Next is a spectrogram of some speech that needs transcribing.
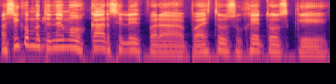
Así como tenemos cárceles para, para estos sujetos que,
